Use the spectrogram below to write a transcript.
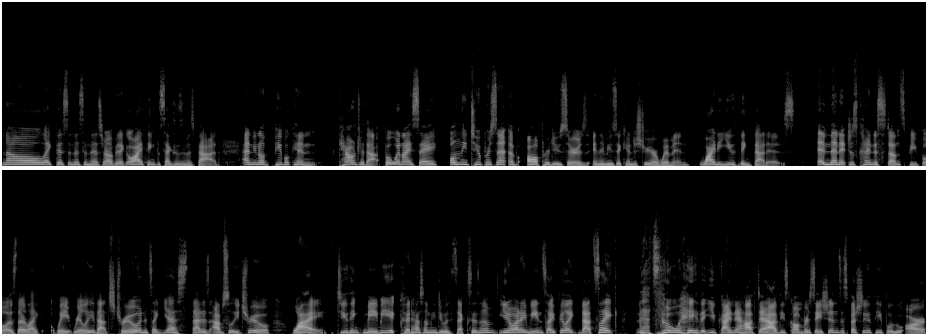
no like this and this and this or I'll be like oh I think the sexism is bad and you know people can counter that. But when I say only 2% of all producers in the music industry are women, why do you think that is? And then it just kind of stunts people as they're like, wait, really? That's true? And it's like, yes, that is absolutely true. Why? Do you think maybe it could have something to do with sexism? You know what I mean? So I feel like that's like, that's the way that you kind of have to have these conversations, especially with people who are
